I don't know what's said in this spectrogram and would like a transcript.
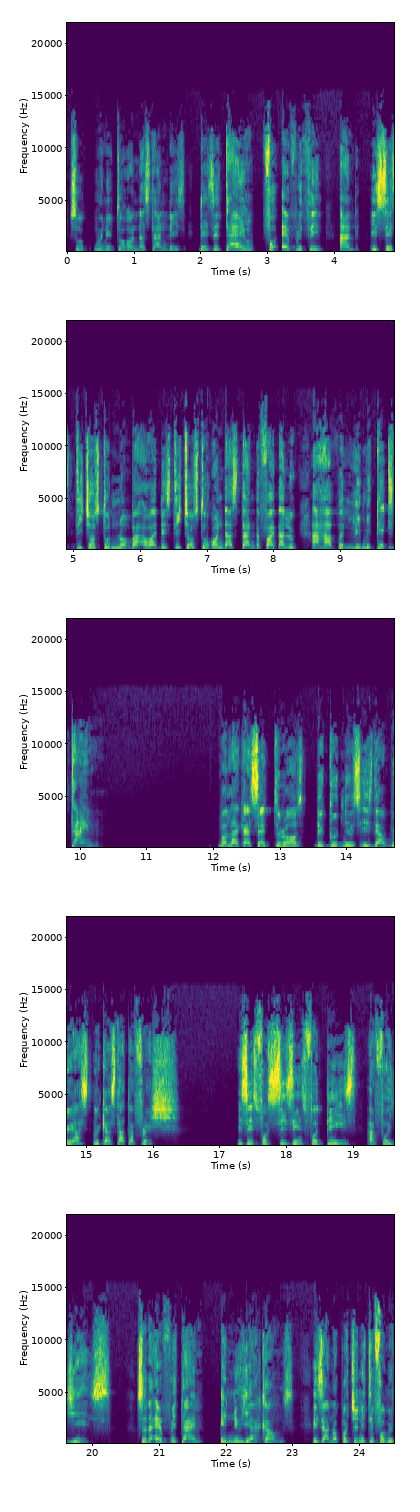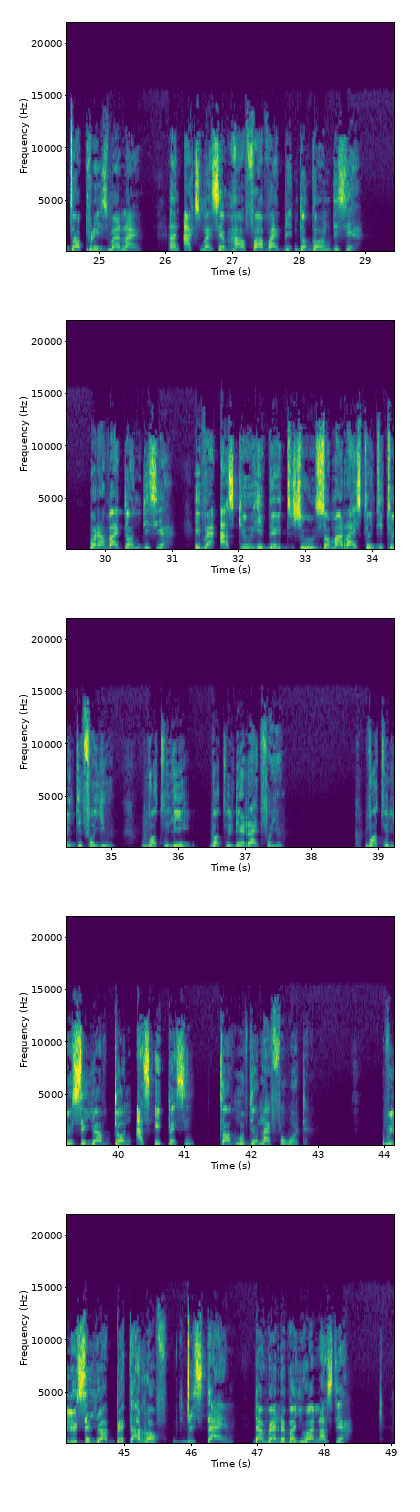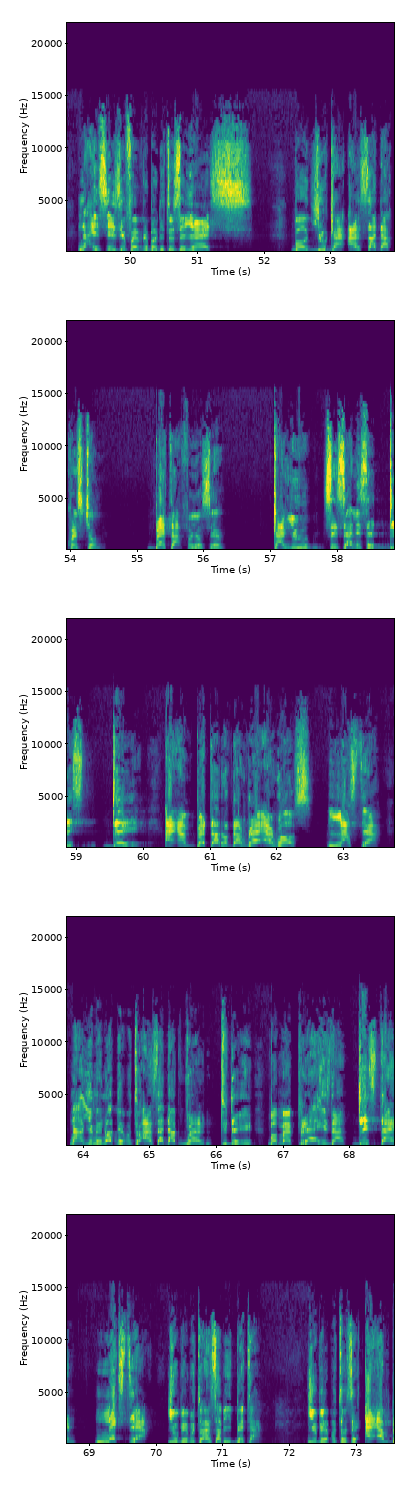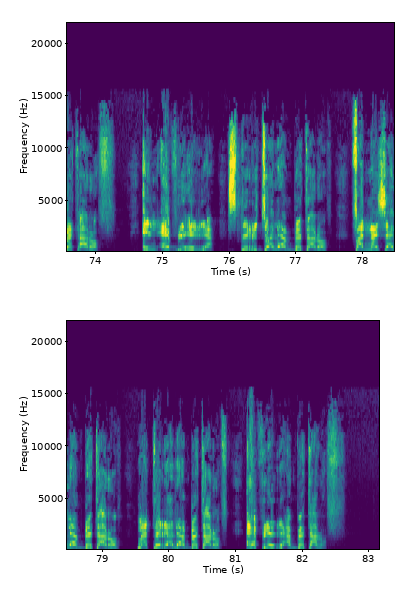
So we need to understand this. There's a time for everything. And it says, teach us to number our days. Teach us to understand the fact that, look, I have a limited time. But like I said to us, the good news is that we, are, we can start afresh. It says for seasons, for days, and for years. So that every time a new year comes, it's an opportunity for me to appraise my life and ask myself, how far have I been, gone this year? What have I done this year? If I ask you if they should summarize 2020 for you, what will, they, what will they write for you? What will you say you have done as a person to have moved your life forward? Will you say you are better off this time than wherever you were last year? Now, it's easy for everybody to say yes, but you can answer that question better for yourself. Can you sincerely say, This day I am better off than where I was last year? Now, you may not be able to answer that well today, but my prayer is that this time, next year, you'll be able to answer it better. You'll be able to say, I am better off in every area. Spiritually, I'm better off. Financially, I'm better off. Materially, I'm better off. Every area, I'm better off.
